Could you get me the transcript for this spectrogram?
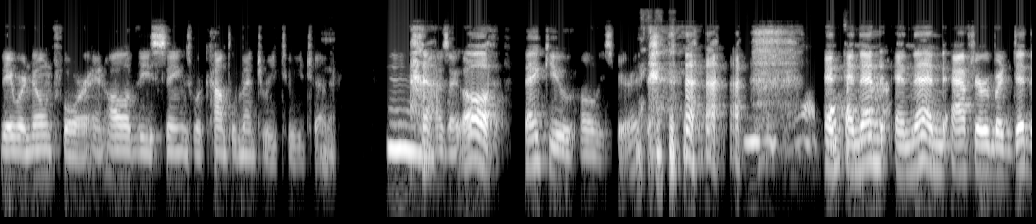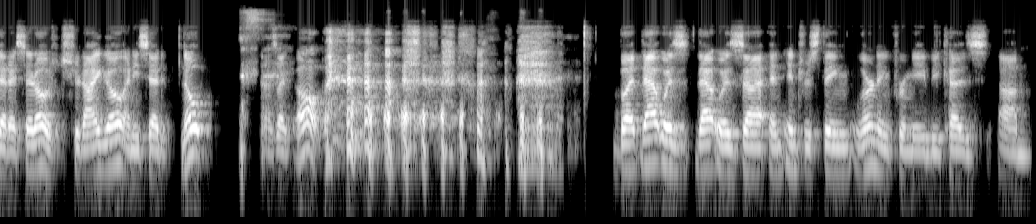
they were known for, and all of these things were complementary to each other. Mm. I was like, "Oh, thank you, Holy Spirit." and and then and then after everybody did that, I said, "Oh, should I go?" And he said, "Nope." And I was like, "Oh." but that was that was uh, an interesting learning for me because um,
